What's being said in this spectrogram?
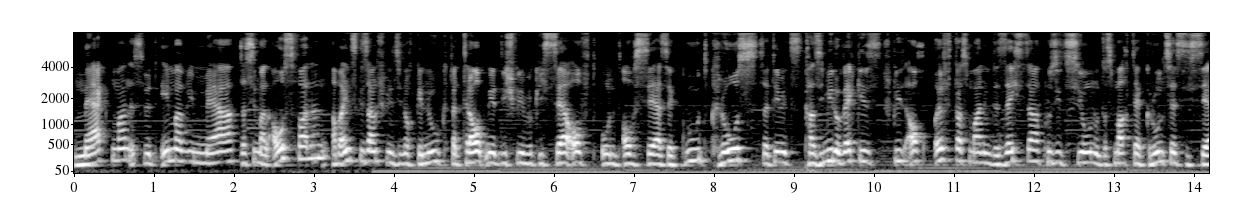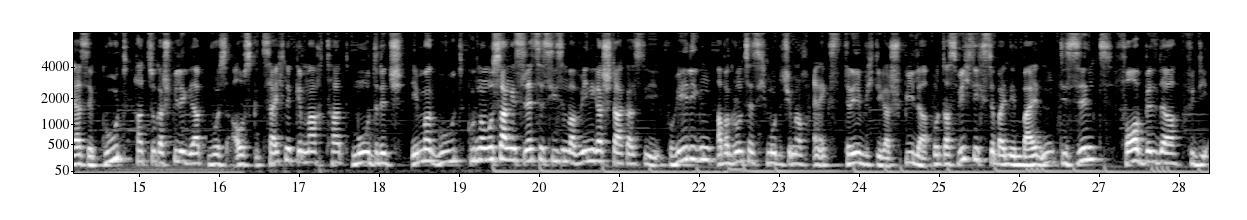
merkt man, es wird immer wie mehr, dass sie mal ausfallen. Aber insgesamt spielen sie noch genug. Vertraut mir, die spielen wirklich sehr oft und auch sehr, sehr gut. Kroos, seitdem jetzt Casimiro weg ist, spielt auch öfters mal in der 6 Position und das macht er grundsätzlich sehr, sehr gut. Hat sogar Spiele gehabt, wo es ausgezeichnet gemacht hat. Modric immer gut. Gut, man muss sagen, jetzt letzte Season war weniger stark als die vorherigen, aber grundsätzlich Modric immer noch ein extrem wichtiger Spieler. Und das Wichtigste bei den beiden, die sind Vorbilder für die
